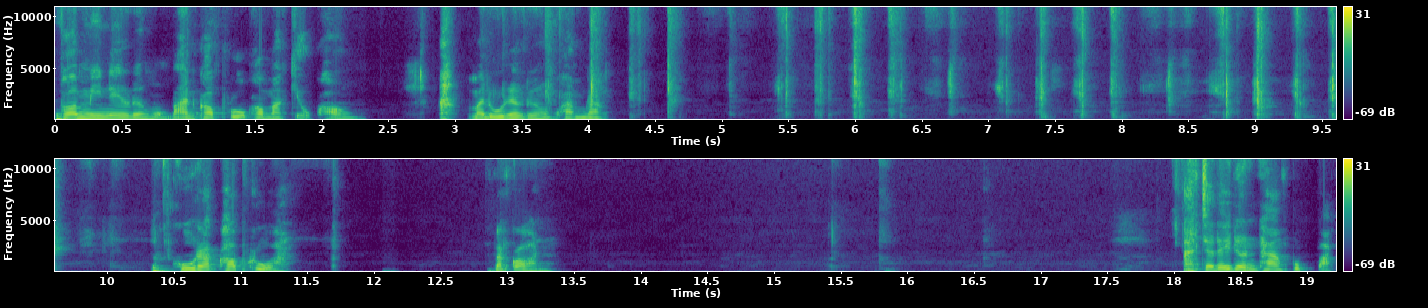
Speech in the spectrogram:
เพราะมีในเรื่องของบ้านครอบครัวเข้ามาเกี่ยวข้องอะมาดูในเรื่องของความรัก คู่รักครอบครัว มาก่อน อาจจะได้เดินทางปุบปับ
